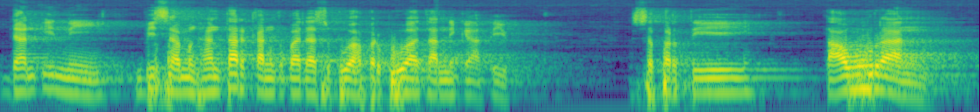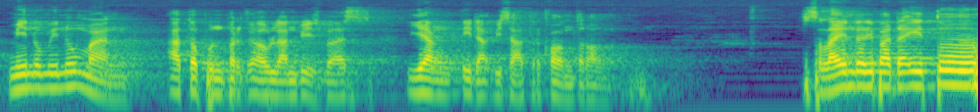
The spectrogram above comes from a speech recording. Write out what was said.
dan ini bisa menghantarkan kepada sebuah perbuatan negatif seperti tawuran, minum-minuman ataupun pergaulan bebas yang tidak bisa terkontrol. Selain daripada itu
